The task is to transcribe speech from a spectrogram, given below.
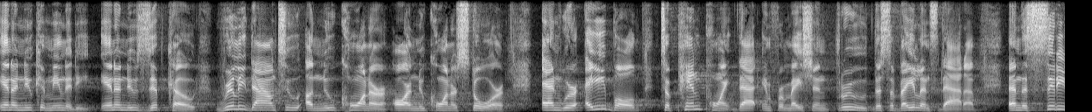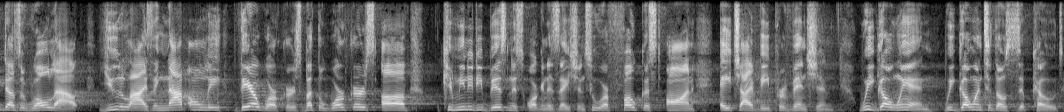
in a new community, in a new zip code, really down to a new corner or a new corner store. And we're able to pinpoint that information through the surveillance data. And the city does a rollout utilizing not only their workers, but the workers of community business organizations who are focused on HIV prevention. We go in, we go into those zip codes,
